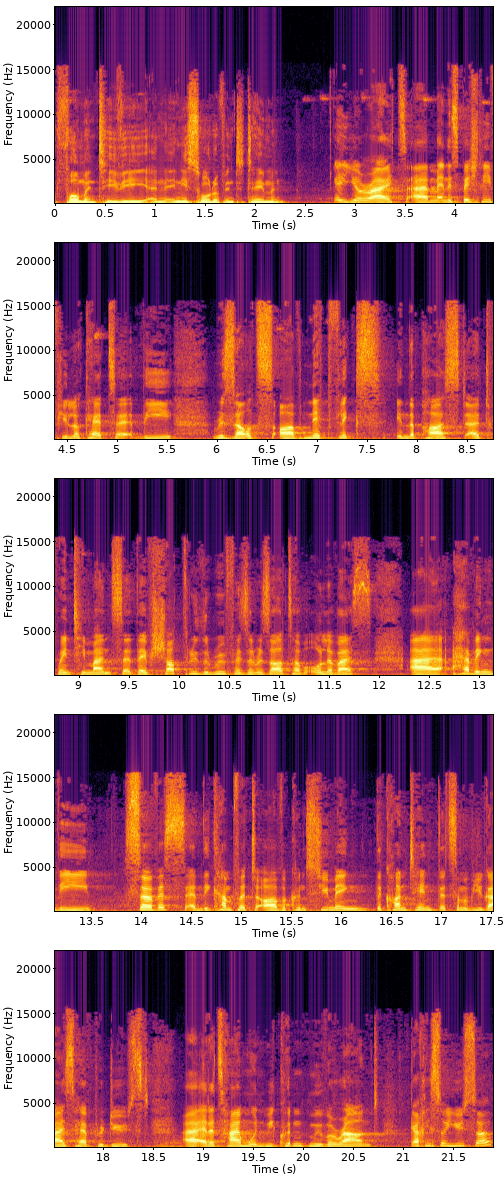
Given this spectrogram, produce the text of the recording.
film and TV and any sort of entertainment. You're right, um, and especially if you look at uh, the results of Netflix in the past uh, 20 months, uh, they've shot through the roof as a result of all of us uh, having the service and the comfort of consuming the content that some of you guys have produced uh, at a time when we couldn't move around. Kagiso Yusa,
